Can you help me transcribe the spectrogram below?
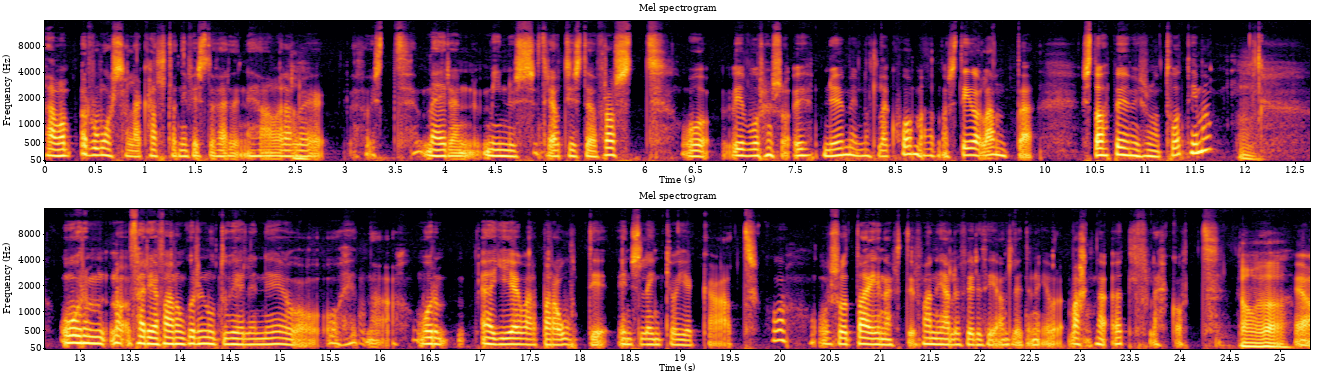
Það var rosalega kallt hann í fyrstu ferðinni. Það var alveg, þú veist, meir en mínus 30 stöða frost og við vorum svo uppnuminn að koma þarna stíga á landa. Stoppiðum í svona tvo tíma mm og vorum ferja farangurinn út úr velinni og, og hérna vorum, eða ég var bara úti eins lengi og ég gæt sko. Og svo daginn eftir fann ég alveg fyrir því andleitinu, ég var að vakna öll flekkott Já, það. Já,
